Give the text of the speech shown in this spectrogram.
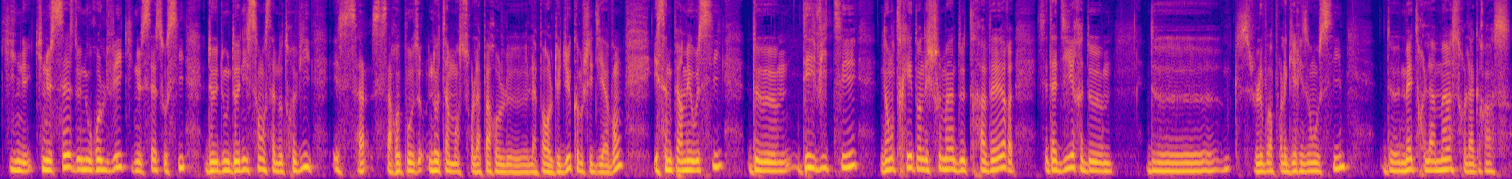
qui ne, qui ne, cesse de nous relever, qui ne cesse aussi de nous donner sens à notre vie. Et ça, ça repose notamment sur la parole, la parole de Dieu, comme je l'ai dit avant. Et ça nous permet aussi de d'éviter d'entrer dans des chemins de travers, c'est-à-dire de, de, je le vois pour la guérison aussi, de mettre la main sur la grâce.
